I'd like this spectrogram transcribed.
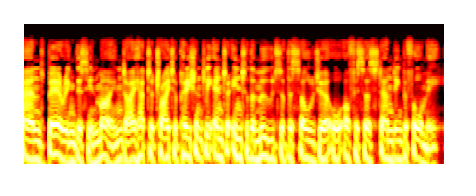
And bearing this in mind, I had to try to patiently enter into the moods of the soldier or officer standing before me.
